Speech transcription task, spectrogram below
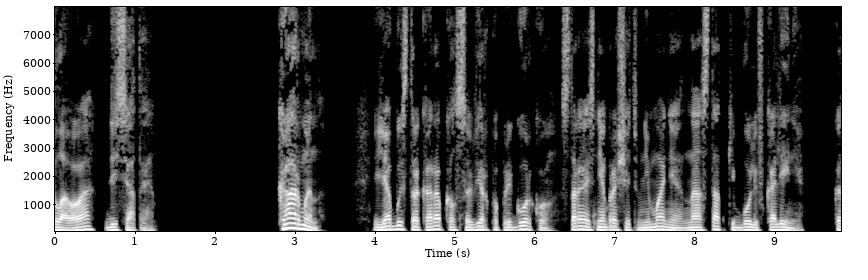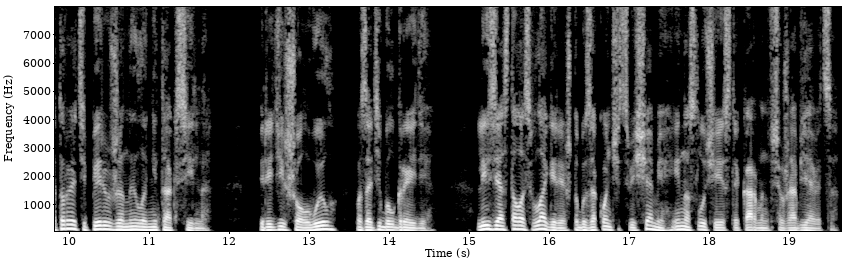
Глава десятая. «Кармен!» Я быстро карабкался вверх по пригорку, стараясь не обращать внимания на остатки боли в колене, которая теперь уже ныла не так сильно. Впереди шел Уилл, позади был Грейди. Лизи осталась в лагере, чтобы закончить с вещами и на случай, если Кармен все же объявится.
